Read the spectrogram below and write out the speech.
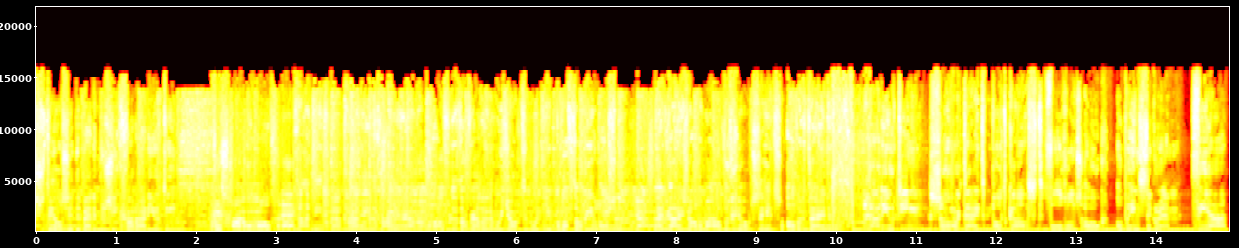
Stilzitten bij de muziek van Radio 10. Het is gewoon onmogelijk. Gaat niet, gaat niet, gaat niet. Ja, we beloven het ook wel. En dan moet je ook, dan moet je je belofte ook inlossen. Ja. Wij draaien ze allemaal de grootste hits aller tijden. Radio 10, Zomertijd Podcast. Volg ons ook op Instagram via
